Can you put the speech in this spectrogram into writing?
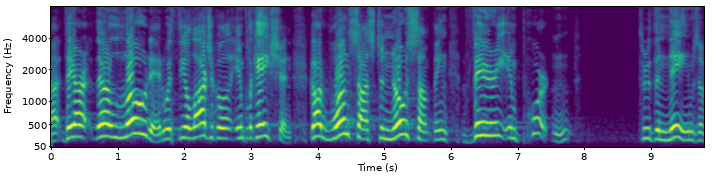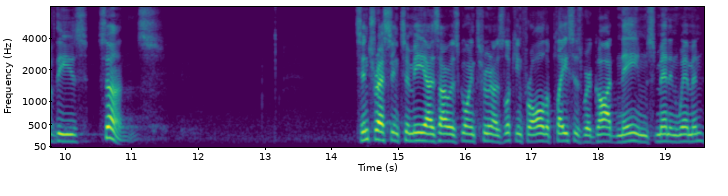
Uh, they, are, they are loaded with theological implication. God wants us to know something very important through the names of these sons. It's interesting to me as I was going through and I was looking for all the places where God names men and women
